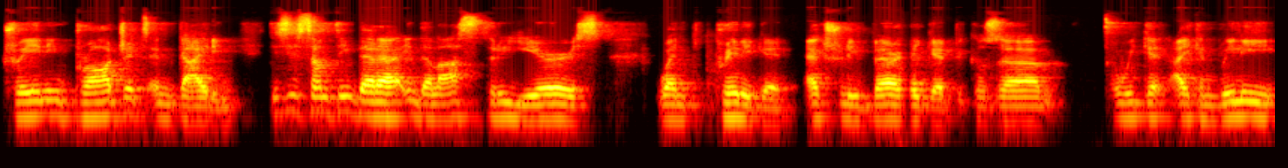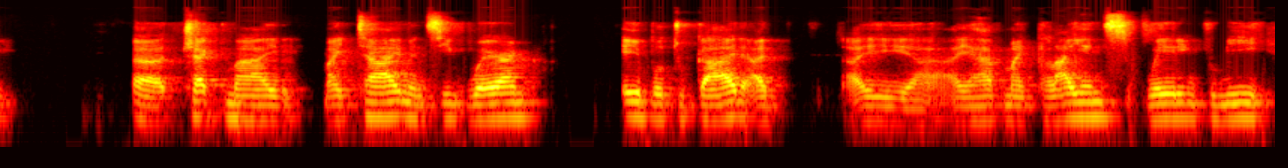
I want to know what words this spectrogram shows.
training projects and guiding. This is something that uh, in the last three years went pretty good actually very good because um, we can i can really uh, check my my time and see where i'm able to guide. I i uh, i have my clients waiting for me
